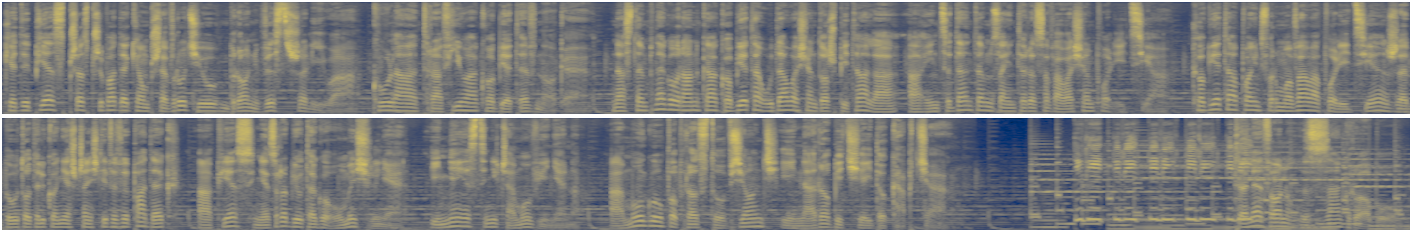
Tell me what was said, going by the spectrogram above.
Kiedy pies przez przypadek ją przewrócił, broń wystrzeliła. Kula trafiła kobietę w nogę. Następnego ranka kobieta udała się do szpitala, a incydentem zainteresowała się policja. Kobieta poinformowała policję, że był to tylko nieszczęśliwy wypadek, a pies nie zrobił tego umyślnie i nie jest niczemu winien, a mógł po prostu wziąć i narobić jej do kapcia. Telefon z zagrobu.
